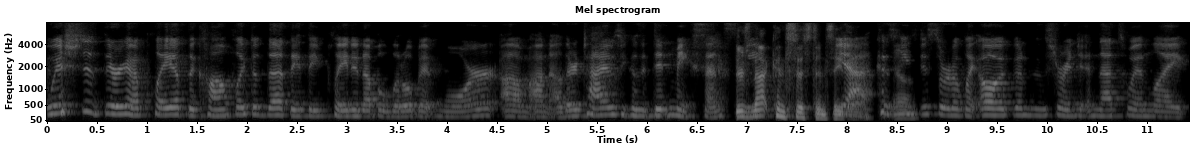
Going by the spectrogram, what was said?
wish that they were going to play up the conflict of that they, they played it up a little bit more um on other times because it didn't make sense There's not consistency. yeah because Yeah. he's just sort of like oh it's going to do the syringe and that's when like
